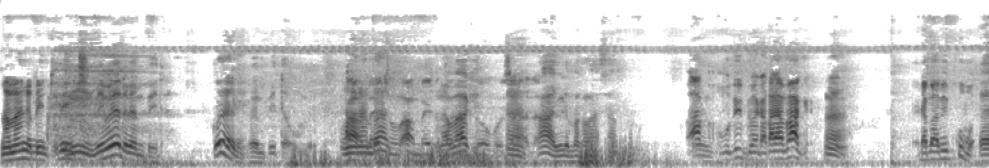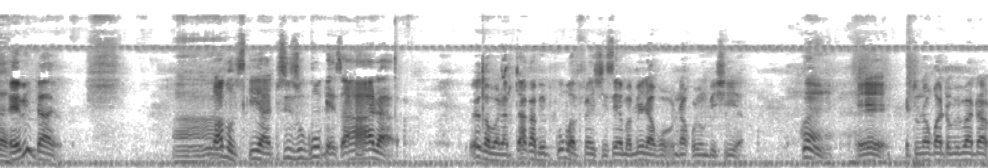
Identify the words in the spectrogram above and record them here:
Mama ni binti binti. Mm, wewe nimempita. Kweli? Nimempita umbe. Una namba? Namba yake? Ah, yule mpaka WhatsApp. Ah, vipi unataka namba yake? Eh. Namba bibi kubwa? Eh. Eh, bibi nayo. Ah. Hapo sikia, tusizunguke sana. Wewe kama unataka bibi kubwa fresh, sema mimi naku- nakuyumbishia. Kweli? Eh, tunakuwa tumepata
